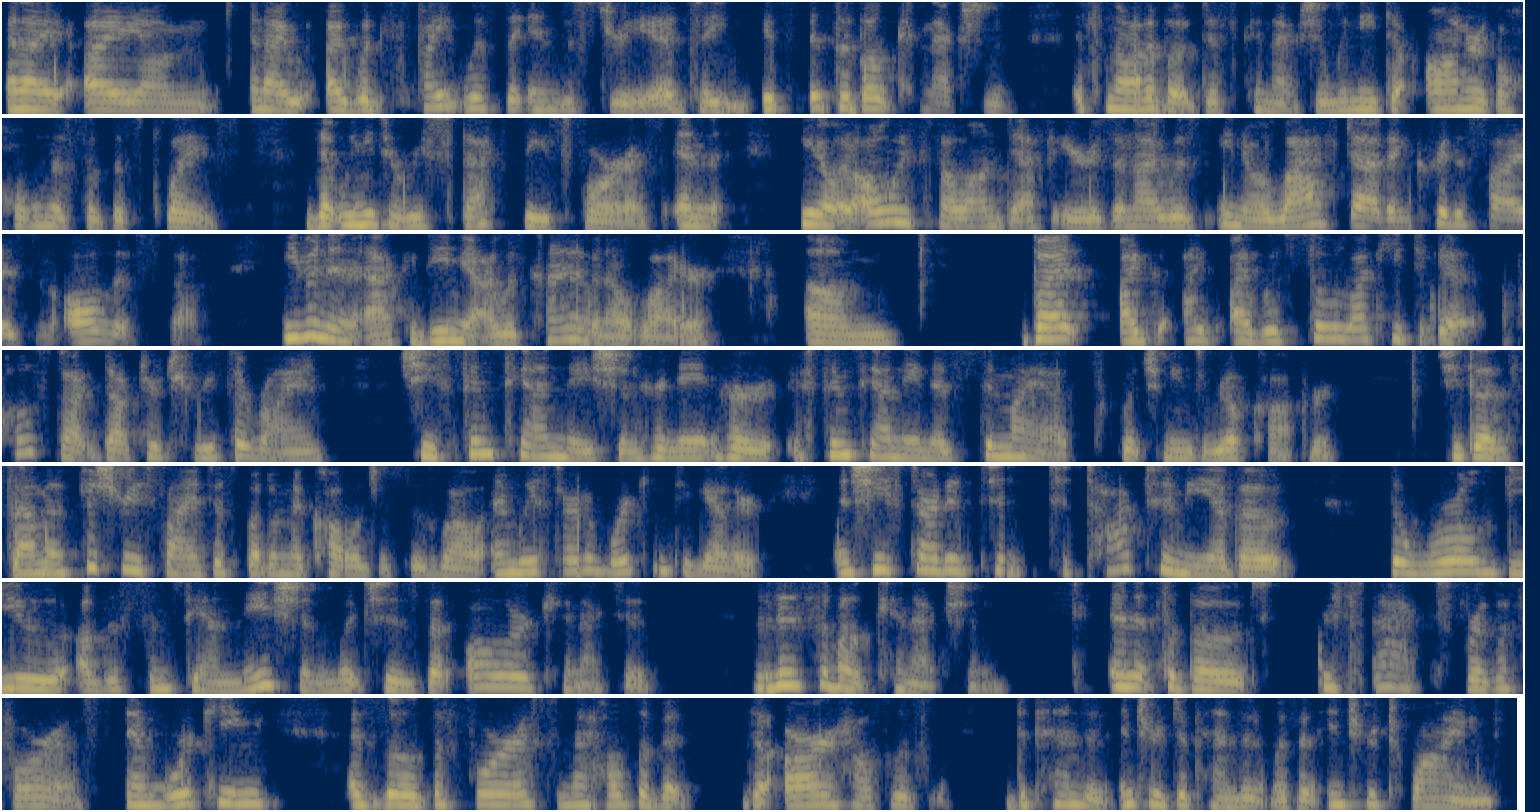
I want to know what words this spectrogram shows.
And i i um and i i would fight with the industry. And say it's it's about connection it's not about disconnection. We need to honor the wholeness of this place, that we need to respect these forests. And, you know, it always fell on deaf ears. And I was, you know, laughed at and criticized and all this stuff. Even in academia, I was kind of an outlier. Um, but I, I, I was so lucky to get a postdoc, Dr. Teresa Ryan. She's Tsimshian Nation. Her name, her Tsimshian name is Tsimayets, which means real copper. She's a salmon fishery scientist, but an ecologist as well. And we started working together. And she started to, to talk to me about the worldview of the Tsimshian nation, which is that all are connected. It is about connection. And it's about respect for the forest and working as though the forest and the health of it, the, our health was dependent, interdependent with it, intertwined.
